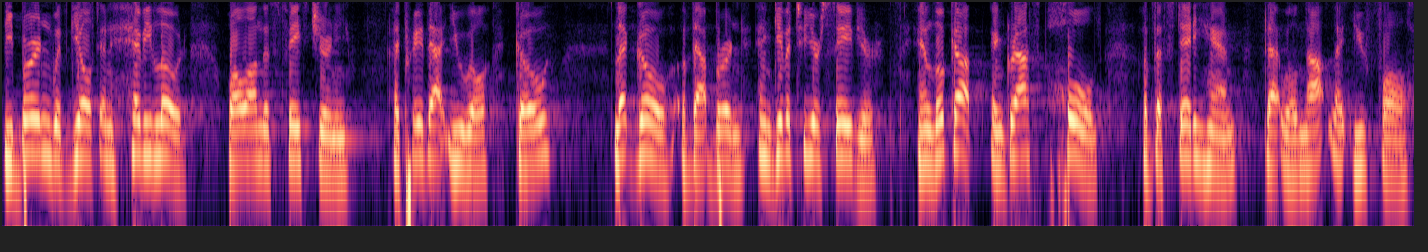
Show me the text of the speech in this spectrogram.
be burdened with guilt and heavy load while on this faith journey. I pray that you will go, let go of that burden and give it to your Savior, and look up and grasp hold of the steady hand that will not let you fall.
